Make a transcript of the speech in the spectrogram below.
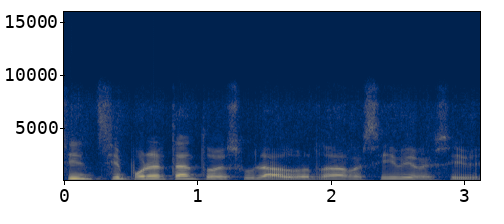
Sin, sin, poner tanto de su lado, ¿verdad? Recibe y recibe.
